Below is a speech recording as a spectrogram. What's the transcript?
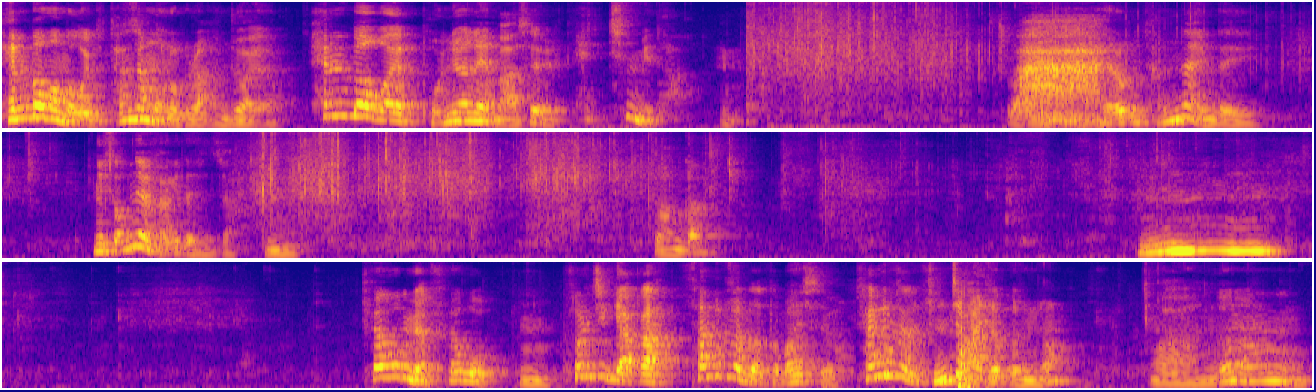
햄버거 먹을 때 탄수화물을 별로 안 좋아해요. 햄버거의 본연의 맛을 해칩니다. 음. 와 여러분 장난 아닙니다. 이. 이 썸네일 각이다 진짜. 음. 좋아한가? 음. 최고입니다, 최고. 음. 솔직히 아까 삼겹살보다 더 맛있어요. 삼겹살도 진짜 맛있었거든요. 와, 이거는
